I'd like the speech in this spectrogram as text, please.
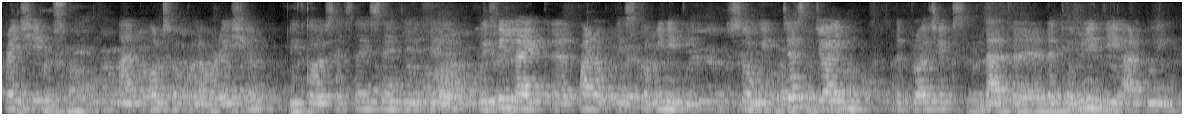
friendship and also collaboration because as I said uh, we feel like uh, part of this community. So we just join the projects that uh, the community are doing.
